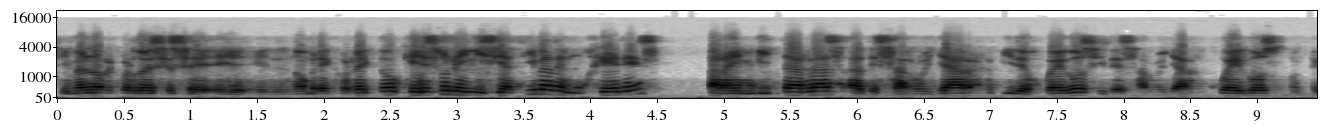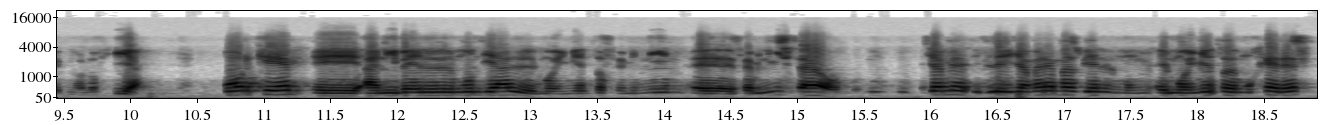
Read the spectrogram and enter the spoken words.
si mal no recuerdo ese es eh, el nombre correcto, que es una iniciativa de mujeres para invitarlas a desarrollar videojuegos y desarrollar juegos con tecnología. Porque a nivel mundial el movimiento feminista, o le llamaré más bien el movimiento de mujeres,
